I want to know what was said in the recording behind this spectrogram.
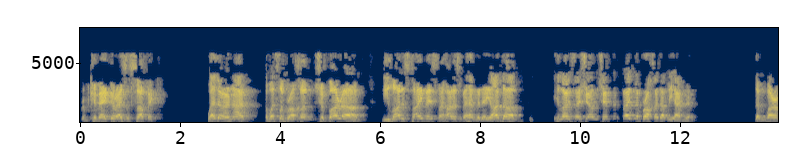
From Kiveker as a suffix, whether or not, what's the bracha? Shabara, Yiladis Taivis, Mahadas Behem B'neyada, Yiladis Hashem, like the bracha that we have there. The bar,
